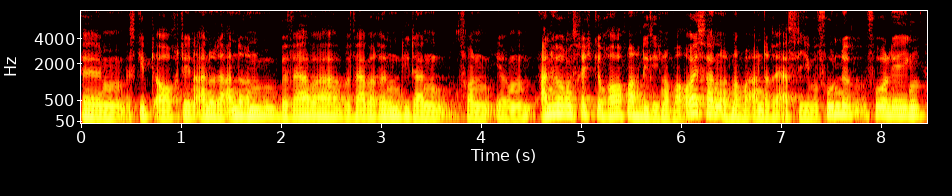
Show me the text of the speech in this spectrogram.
Ähm, es gibt auch den ein oder anderen Bewerber, Bewerberinnen, die dann von ihrem Anhörungsrecht Gebrauch machen, die sich nochmal äußern und nochmal andere ärztliche Befunde vorlegen.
